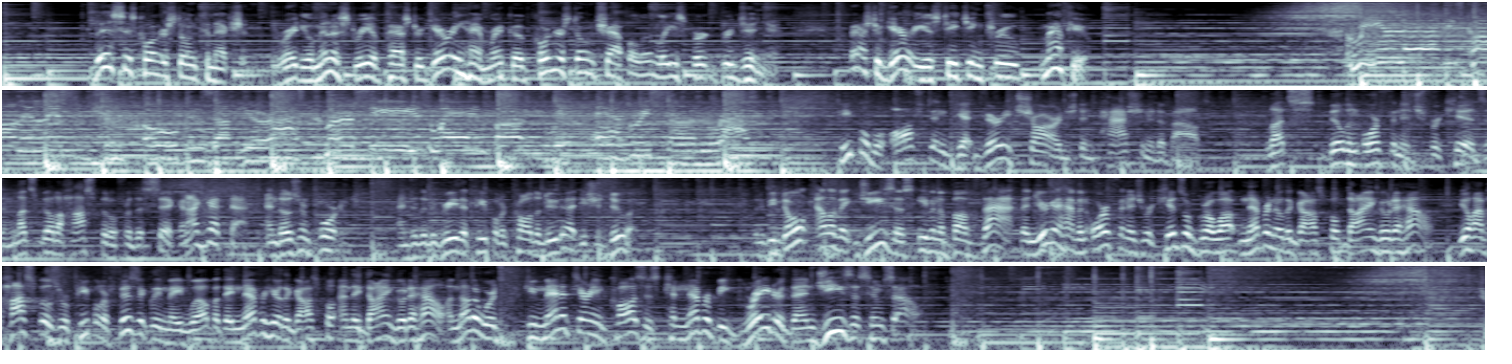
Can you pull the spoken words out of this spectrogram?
This is Cornerstone Connection, the radio ministry of Pastor Gary Hamrick of Cornerstone Chapel in Leesburg, Virginia. Pastor Gary is teaching through Matthew. Real love is calling, listen, truth opens up your eyes. Mercy is waiting for you with every sunrise. People will often get very charged and passionate about let's build an orphanage for kids and let's build a hospital for the sick. And I get that, and those are important. And to the degree that people are called to do that, you should do it. But if you don't elevate Jesus even above that, then you're going to have an orphanage where kids will grow up, never know the gospel, die, and go to hell. You'll have hospitals where people are physically made well, but they never hear the gospel and they die and go to hell. In other words, humanitarian causes can never be greater than Jesus himself.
